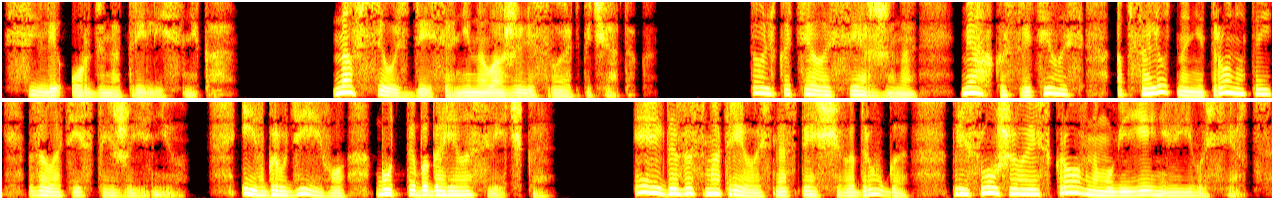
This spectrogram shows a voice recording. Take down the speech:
силе Ордена Трилистника. На все здесь они наложили свой отпечаток. Только тело Сержина мягко светилось абсолютно нетронутой золотистой жизнью, и в груди его будто бы горела свечка. Эльда засмотрелась на спящего друга, прислушиваясь к ровному биению его сердца.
